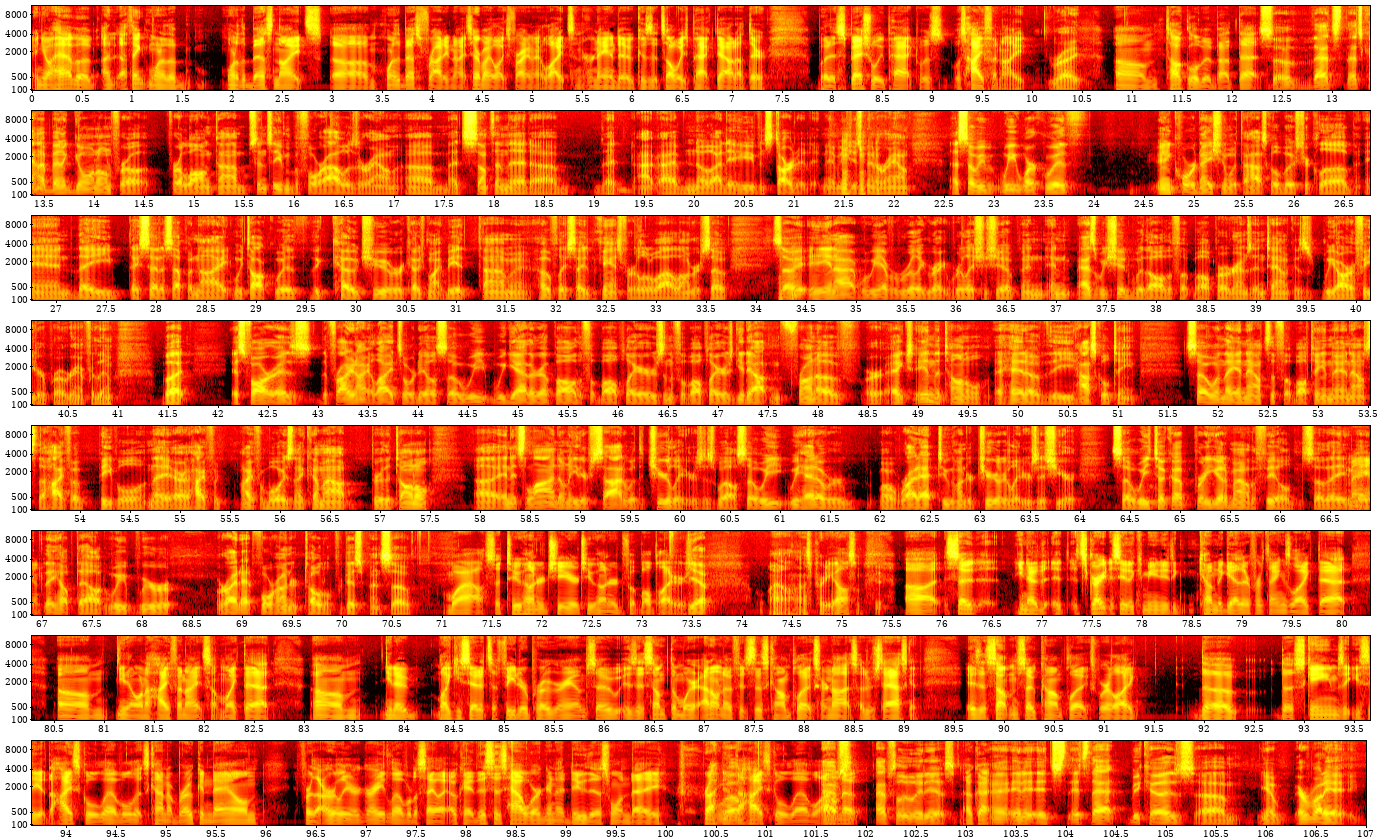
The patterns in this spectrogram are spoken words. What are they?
and you'll have a I, I think one of the one of the best nights um, one of the best friday nights everybody likes friday night lights in hernando because it's always packed out out there but especially packed was was HYFA night Right. um, talk a little bit about that So that's that's kind of been going on for a for a long time since even before I was around. Um, that's something that uh, that I, I have no idea who even started it. It's just been around. Uh, so we we work with in coordination with the high school booster club, and they they set us up a night. We talk with the coach, whoever coach might be at the time, and hopefully it stays in Kansas for a little while longer. So. So mm-hmm. he and I, we have a really great relationship, and, and as we should with all the football programs in town, because we are a feeder program for them. But as far as the Friday Night Lights ordeal, so we, we gather up all the football players, and the football players get out in front of or in the tunnel ahead of the high school team. So when they announce the football team, they announce the HYFA people, and they are HYFA HYFA boys, and they come out through the tunnel, uh, and it's lined on either side with the cheerleaders as well. So we we had over well right at 200 cheerleaders this year. So we took up a pretty good amount of the field. So they they, they helped out. We we were right at 400 total participants. So wow so 200 cheer 200 football players yep. Wow, that's pretty awesome. Uh, so, you know, it, it's great to see the community come together for things like that. Um, you know, on a HYFA night, something like that. Um, you know, like you said, it's a feeder program. So, is it something where I don't know if it's this complex or not? So, just asking, is it something so complex where like the the schemes that you see at the high school level that's kind of broken down for the earlier grade level to say like, okay, this is how we're going to do this one day, right at the high school level. I don't know. Absolutely, it is. Okay. And it's it's that because um, you know everybody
